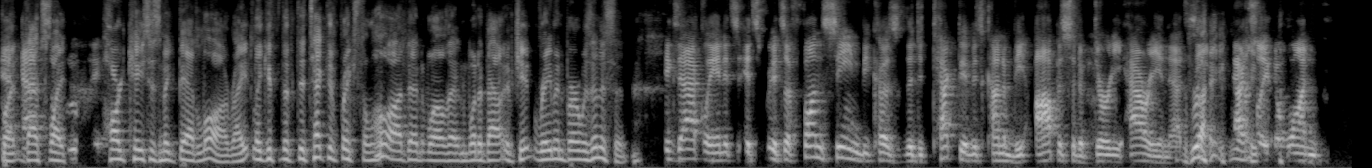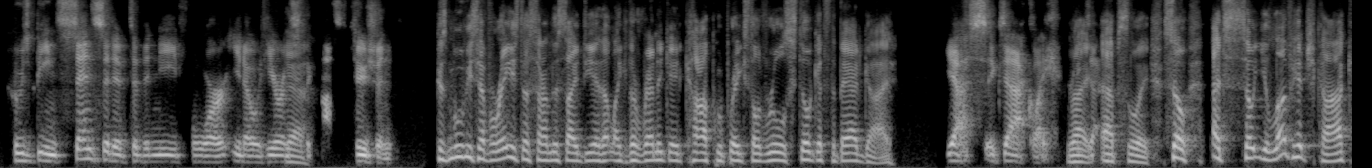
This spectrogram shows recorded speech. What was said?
But yeah, that's why hard cases make bad law, right? Like if the detective breaks the law, then well, then what about if J- Raymond Burr was innocent? Exactly, and it's it's it's a fun scene because the detective is kind of the opposite of Dirty Harry in that. Scene. Right, actually right. the one who's being sensitive to the need for you know adherence yeah. to the Constitution. Because movies have raised us on this idea that like the renegade cop who breaks the rules still gets the bad guy. Yes, exactly. Right, exactly. absolutely. So so you love Hitchcock.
